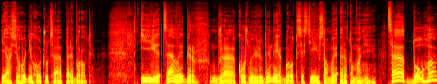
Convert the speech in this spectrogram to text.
Я сьогодні хочу це перебороти. І це вибір вже кожної людини, як боротися з тією самою еретоманією. Це довга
